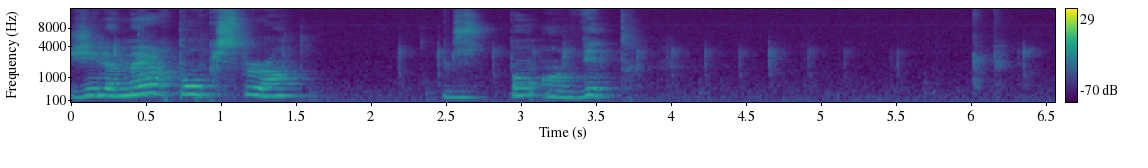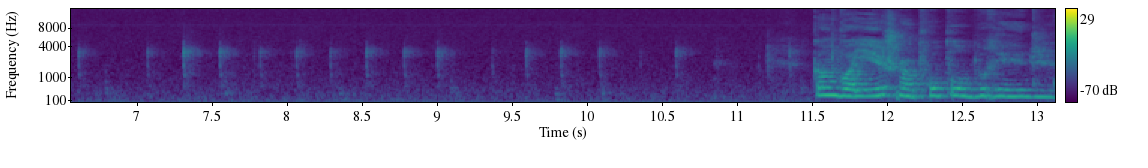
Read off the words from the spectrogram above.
J'ai le meilleur pont qui se peut, hein. Du pont en vitre. Comme vous voyez, je suis un pro pour bridge.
